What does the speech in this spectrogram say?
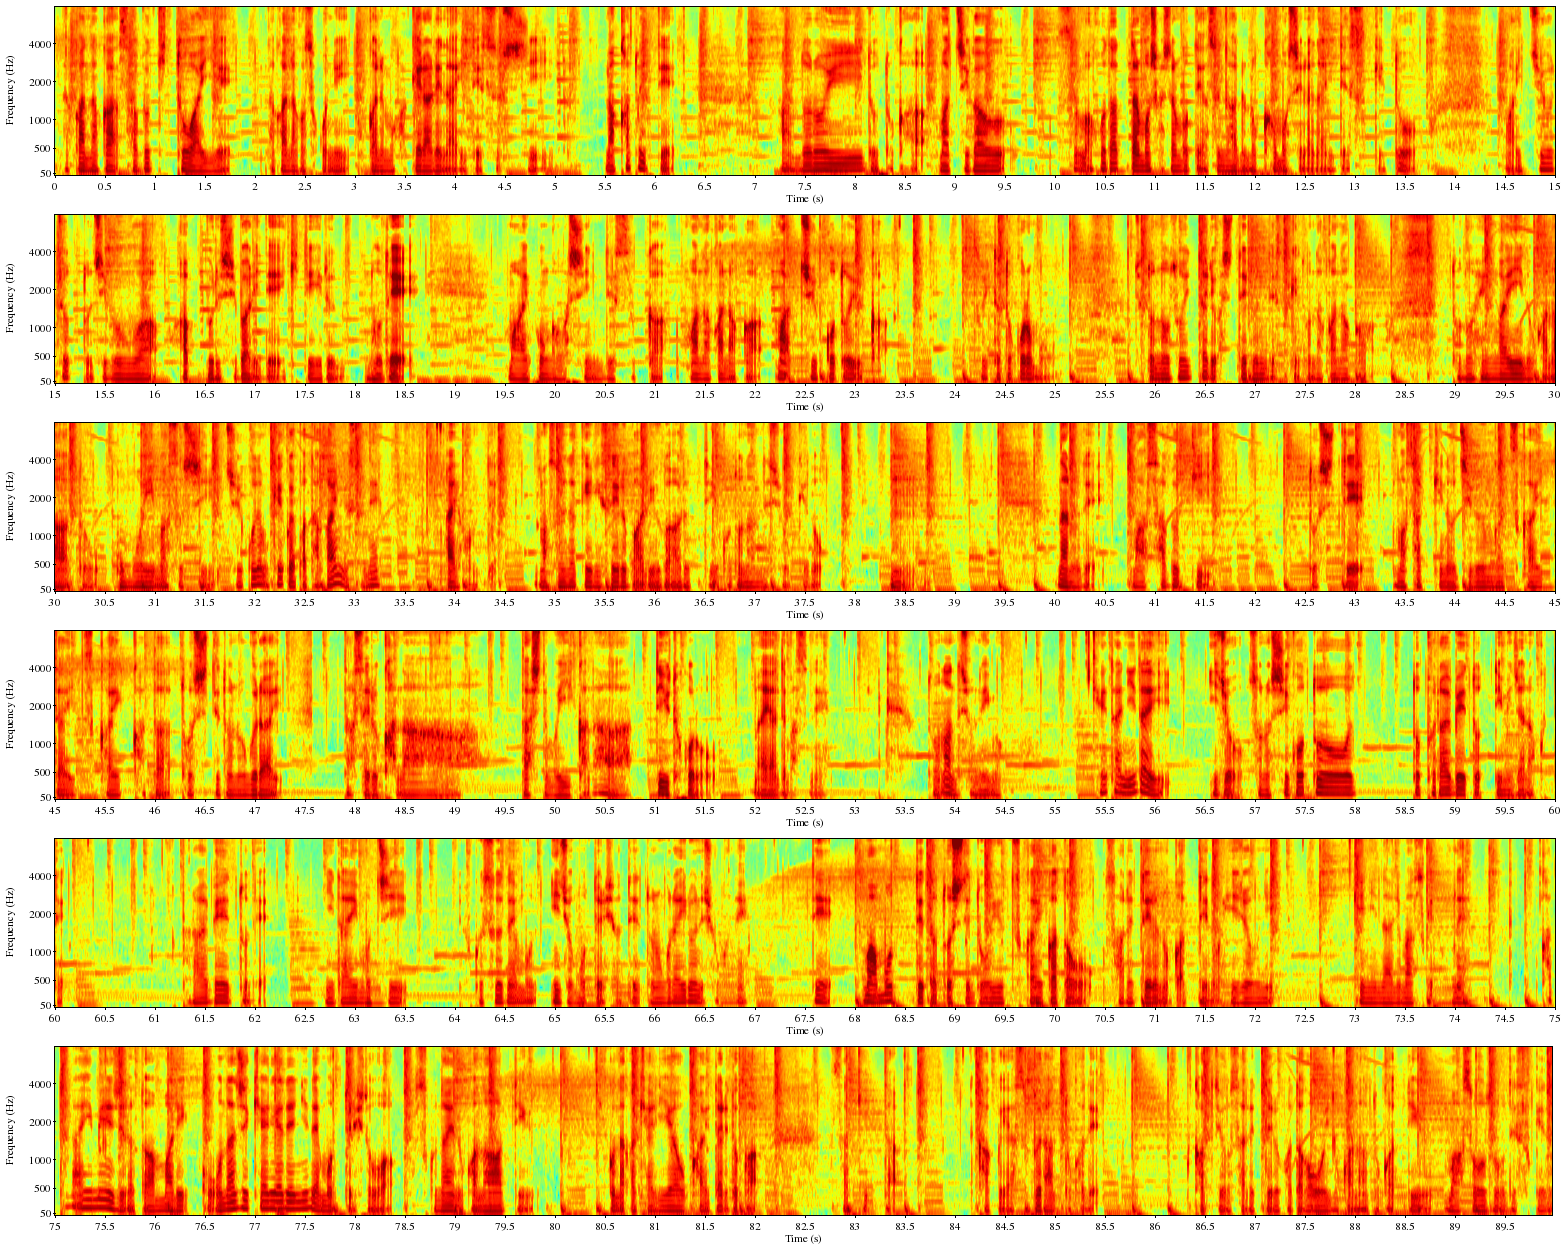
なかなかサブ機とはいえ、なかなかそこにお金もかけられないですし、まあ、かといって、Android とか、まあ、違うスマホだったらもしかしたらもっと安いのあるのかもしれないんですけど、まあ、一応ちょっと自分は Apple 縛りで来ているので、まあ、iPhone が欲しいんですが、まあ、なかなか、まあ、中古というか、そういったところもちょっと覗いたりはしてるんですけど、なかなかどの辺がいいのかなと思いますし、中古でも結構やっぱ高いんですね。iPhone って。まあそれだけリセールバリューがあるっていうことなんでしょうけど。うん。なので、まあサブキーとして、まあさっきの自分が使いたい使い方としてどのぐらい出せるかな出してもいいかなっていうところを悩んでますね。どうなんでしょうね、今。携帯2台以上、その仕事とプライベートって意味じゃなくて、プライベートで2台持ち、複数台も以上持ってる人ってどのぐらいいるんでしょうかね。まあ持ってたとしてどういう使い方をされてるのかっていうのは非常に気になりますけどね。勝手なイメージだとあんまりこう同じキャリアで2台持ってる人は少ないのかなっていう。結構なんかキャリアを変えたりとか、さっき言った格安プランとかで活用されてる方が多いのかなとかっていう、まあ想像ですけど。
